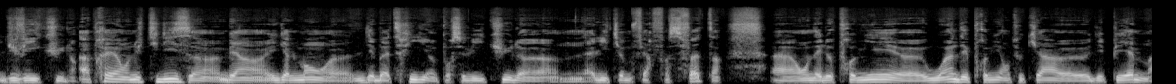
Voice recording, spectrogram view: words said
du véhicule. Après, on utilise bien également des batteries pour ce véhicule à lithium fer phosphate. on est le premier ou un des premiers en tout cas des PM euh,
